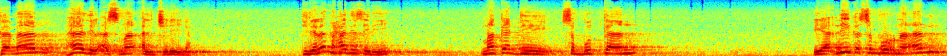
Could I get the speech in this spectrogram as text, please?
kamal hadhil asma al-jalilah di dalam hadis ini maka disebutkan yakni kesempurnaan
